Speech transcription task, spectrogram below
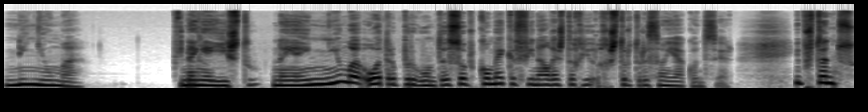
Nenhuma. Nem a isto, nem a nenhuma outra pergunta sobre como é que afinal esta reestruturação ia acontecer. E portanto,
